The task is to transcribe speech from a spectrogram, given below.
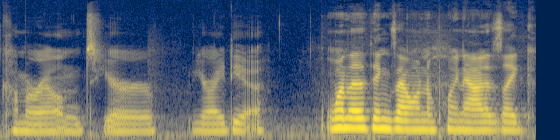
come around your your idea. One of the things I want to point out is like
